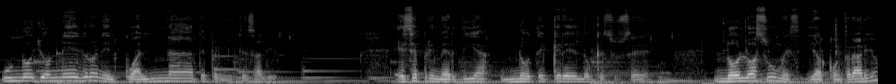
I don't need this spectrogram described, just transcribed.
un hoyo negro en el cual nada te permite salir. Ese primer día no te crees lo que sucede, no lo asumes y al contrario,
